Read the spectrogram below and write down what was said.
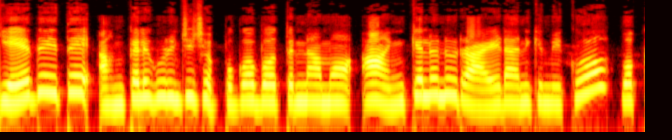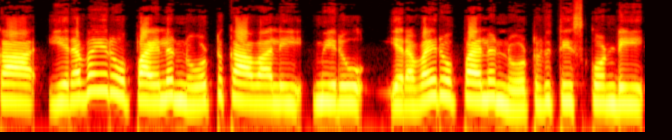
ఏదైతే అంకెల గురించి చెప్పుకోబోతున్నామో ఆ అంకెలను రాయడానికి మీకు ఒక ఇరవై రూపాయల నోటు కావాలి. మీరు ఇరవై రూపాయల నోటును తీసుకోండి.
